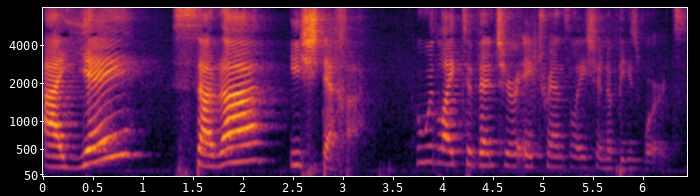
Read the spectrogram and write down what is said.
Aye Sarah Ishtecha. Who would like to venture a translation of these words?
